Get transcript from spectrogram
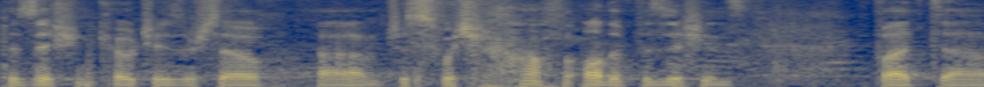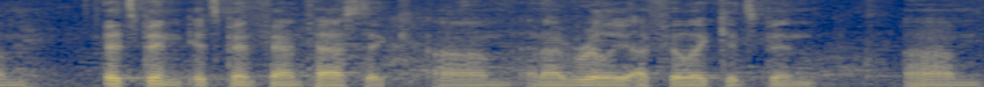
position coaches or so, um, just switching off all the positions. But um, it's been it's been fantastic, um, and I really I feel like it's been um,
